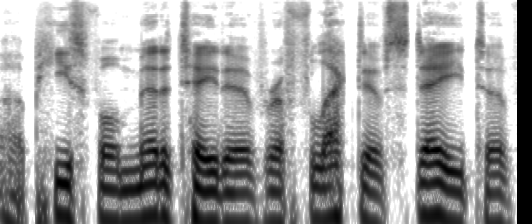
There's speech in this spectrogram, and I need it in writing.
uh, peaceful, meditative, reflective state of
